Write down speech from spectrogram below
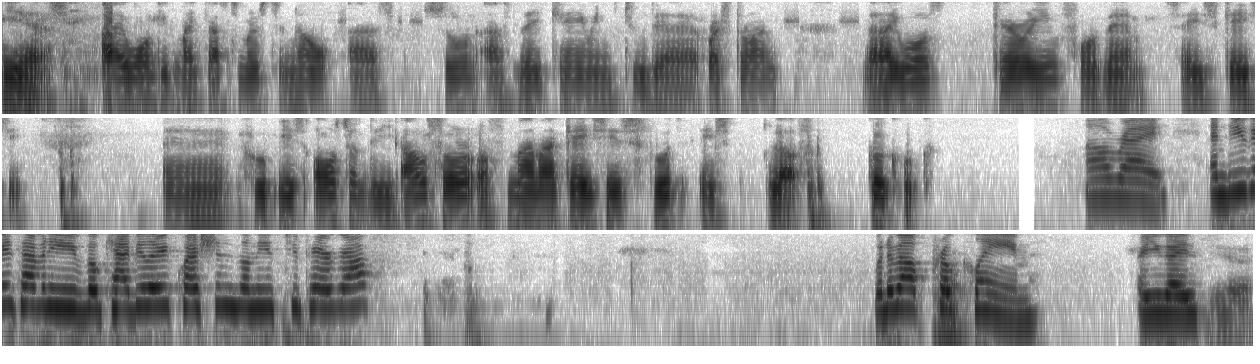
Yes, I wanted my customers to know as soon as they came into the restaurant that I was caring for them, says Casey, uh, who is also the author of Mama Casey's Food is Love cookbook. All right. And do you guys have any vocabulary questions on these two paragraphs? What about proclaim? Are you guys Yeah.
